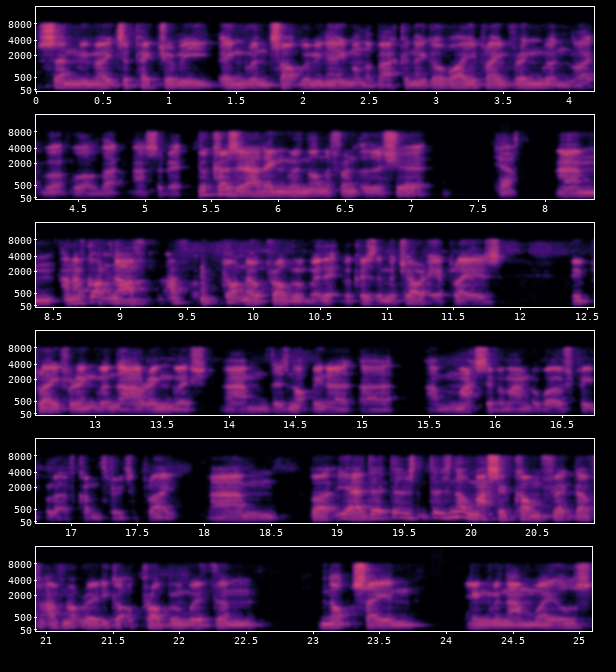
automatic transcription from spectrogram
send me mates a picture of me England top with my name on the back, and they go, "Why are you playing for England?" Like, well, well that, that's a bit because it had England on the front of the shirt. Yeah. Um, and I've got no, I've, I've got no problem with it because the majority of players who play for England are English. Um, there's not been a, a, a, massive amount of Welsh people that have come through to play. Um, but yeah, there, there's there's no massive conflict. I've I've not really got a problem with them not saying England and Wales.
